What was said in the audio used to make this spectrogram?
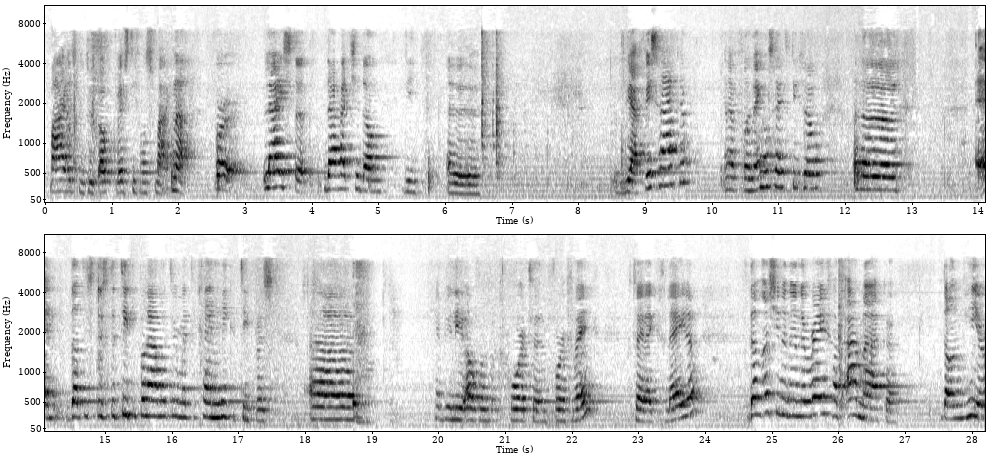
Maar dat is natuurlijk ook een kwestie van smaak. Nou, voor lijsten, daar had je dan die uh, ja, vishaken. Van het Engels heet die zo. Uh, en dat is dus de type parameter met die generieke types. hebben jullie over gehoord vorige week, of twee weken geleden. Dan als je een, een array gaat aanmaken, dan hier,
